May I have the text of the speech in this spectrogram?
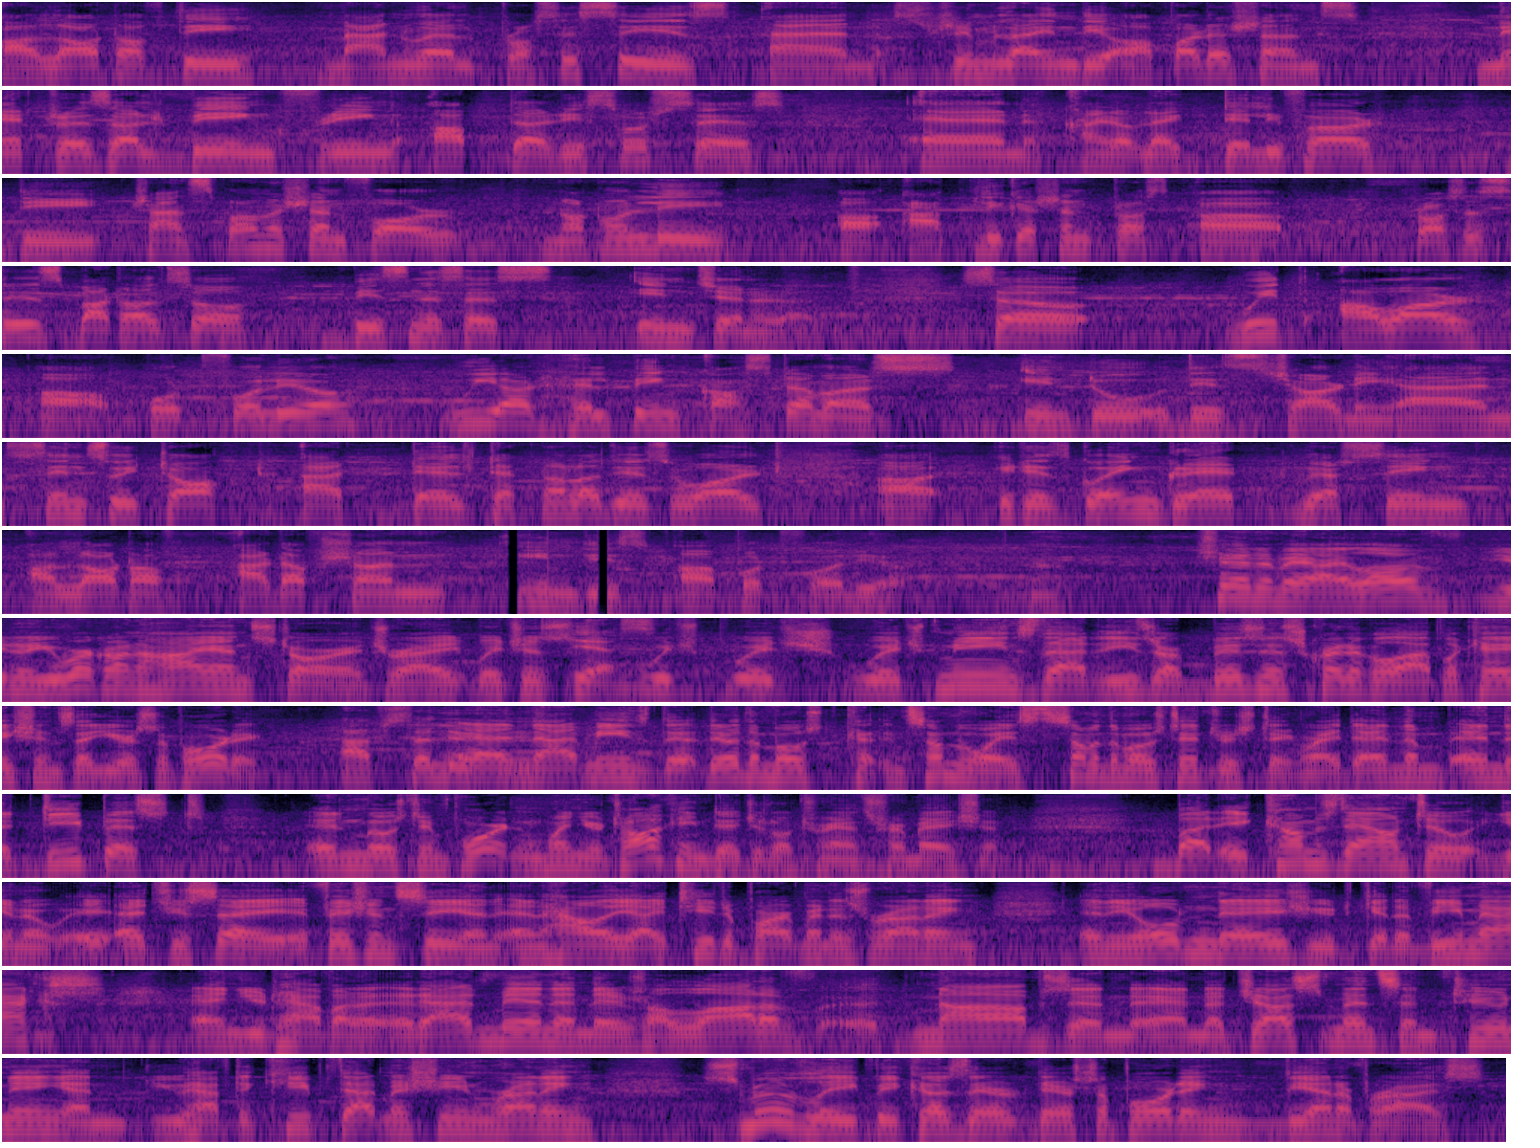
a lot of the manual processes and streamline the operations, net result being freeing up the resources and kind of like deliver the transformation for not only uh, application uh, processes, but also businesses in general. So with our uh, portfolio, we are helping customers into this journey. And since we talked at Dell Technologies World, uh, it is going great. We are seeing a lot of adoption in this uh, portfolio. Chhandomay, I love, you know, you work on high-end storage, right? Which is, yes. which, which, which means that these are business critical applications that you're supporting. Absolutely. And that means that they're the most, in some ways, some of the most interesting, right? And the, and the deepest and most important when you're talking digital transformation. But it comes down to, you know, as you say, efficiency and, and how the IT department is running. In the olden days, you'd get a VMAX, and you'd have a, an admin, and there's a lot of uh, knobs and, and adjustments and tuning, and you have to keep that machine running smoothly because they're, they're supporting the enterprise.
